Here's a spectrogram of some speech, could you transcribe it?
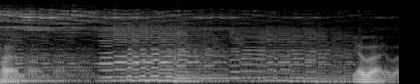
હાલ જવા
